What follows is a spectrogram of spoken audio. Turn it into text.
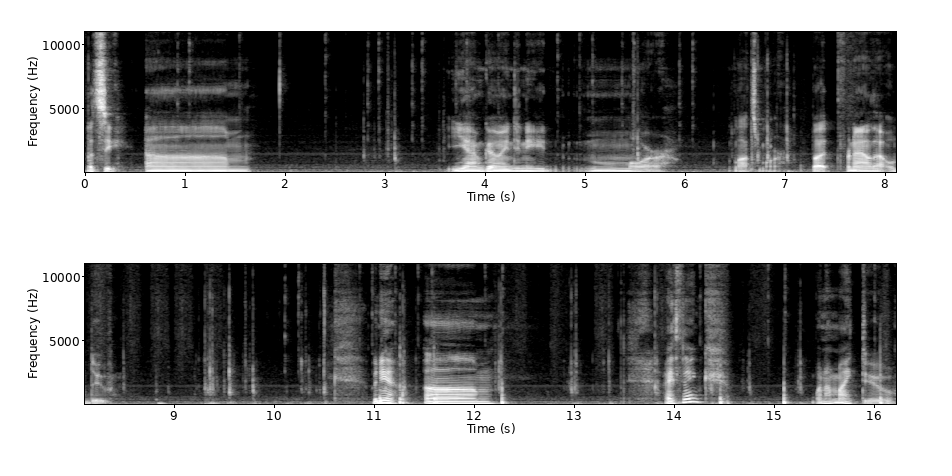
Let's see. Um, yeah, I'm going to need more. Lots more. But for now, that will do. But yeah, um, I think what I might do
